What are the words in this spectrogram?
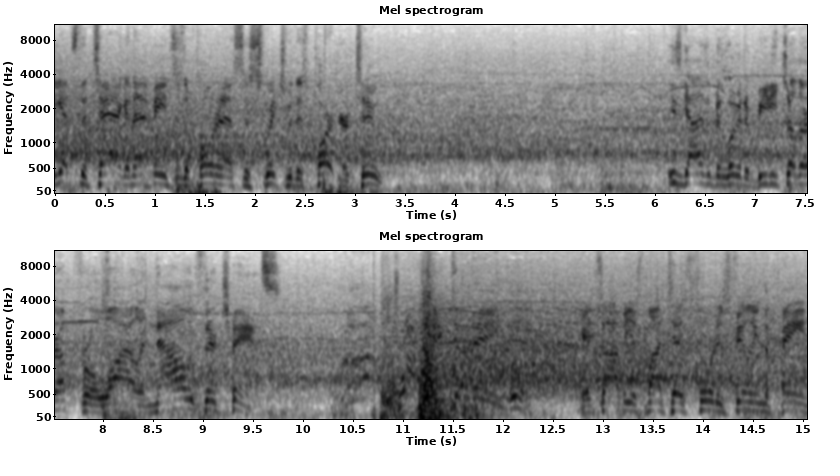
He gets the tag, and that means his opponent has to switch with his partner, too. These guys have been looking to beat each other up for a while, and now is their chance. Drop kick to the knee. Oh. It's obvious Montez Ford is feeling the pain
